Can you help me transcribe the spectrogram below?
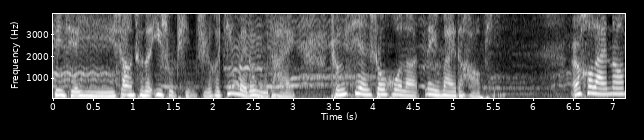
并且以上乘的艺术品质和精美的舞台呈现，收获了内外的好评。而后来呢，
